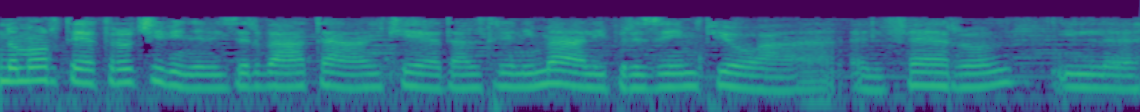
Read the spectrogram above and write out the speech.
Una morte atroce viene riservata anche ad altri animali, per esempio a El Ferrol il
